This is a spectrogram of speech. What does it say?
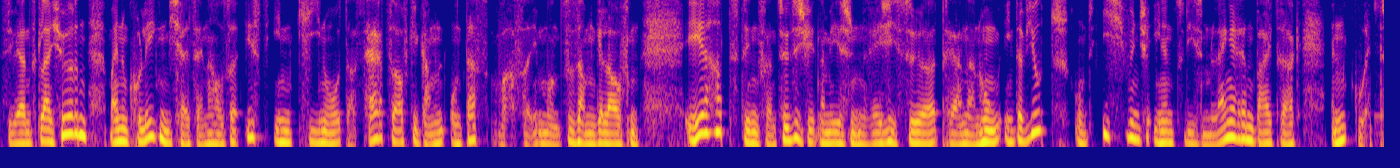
Sie werden es gleich hören, meinem Kollegen Michael Sennhauser ist im Kino das Herz aufgegangen und das Wasser im Mund zusammengelaufen. Er hat den französisch-vietnamesischen Regisseur Tran An Hung interviewt und ich wünsche Ihnen zu diesem längeren Beitrag einen guten.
